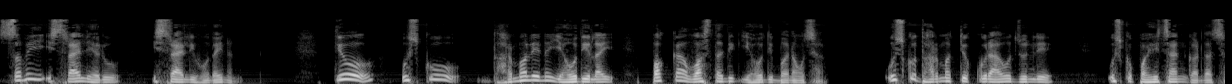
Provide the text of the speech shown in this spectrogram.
सबै इसरायलीहरू इसरायली हुँदैनन्। त्यो उसको धर्मले नै यहुदीलाई पक्का वास्तविक यहुदी बनाउँछ। उसको धर्म त्यो कुरा हो जुनले उसको पहिचान गर्दछ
